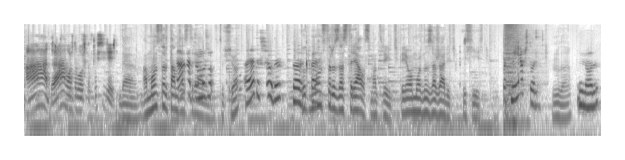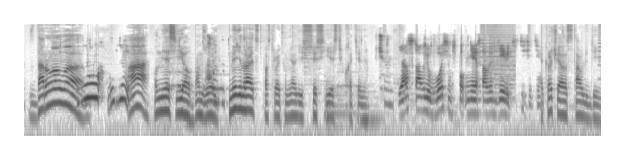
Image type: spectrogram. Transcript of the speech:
А, да, можно было в шкафу сидеть. Да. А монстр там Да, там застрял. можно- Это все? А это все, да? Да, Тут какая? монстр застрял, смотри. Теперь его можно зажарить и съесть. Как меня, что ли? Ну да. Не надо. Здорово! Ух. А, он меня съел, он злой. Мне не нравится эта постройка, меня здесь все съесть хотели. Я ставлю 8, с пол- не, я ставлю 9 из 10. А, Короче, я ставлю 9.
